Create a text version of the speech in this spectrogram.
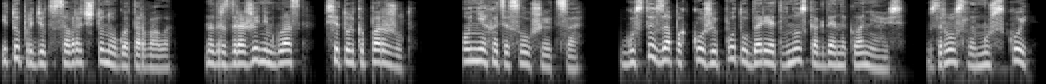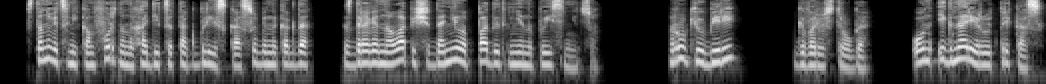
и то придется соврать, что ногу оторвала. Над раздражением глаз все только поржут. Он нехотя слушается. Густой запах кожи и пота ударяет в нос, когда я наклоняюсь. Взрослый, мужской. Становится некомфортно находиться так близко, особенно когда здоровенное лапище Данила падает мне на поясницу. «Руки убери», — говорю строго. Он игнорирует приказ.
